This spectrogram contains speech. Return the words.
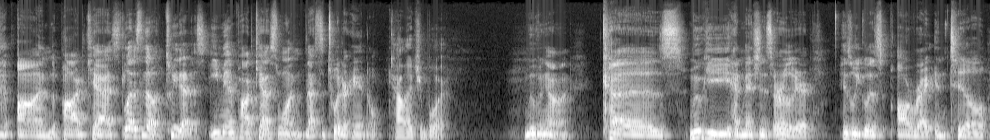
on the podcast. Let us know. Tweet at us. Eman Podcast One. That's the Twitter handle. Holla at your boy. moving on because Mookie had mentioned this earlier. His week was all right until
